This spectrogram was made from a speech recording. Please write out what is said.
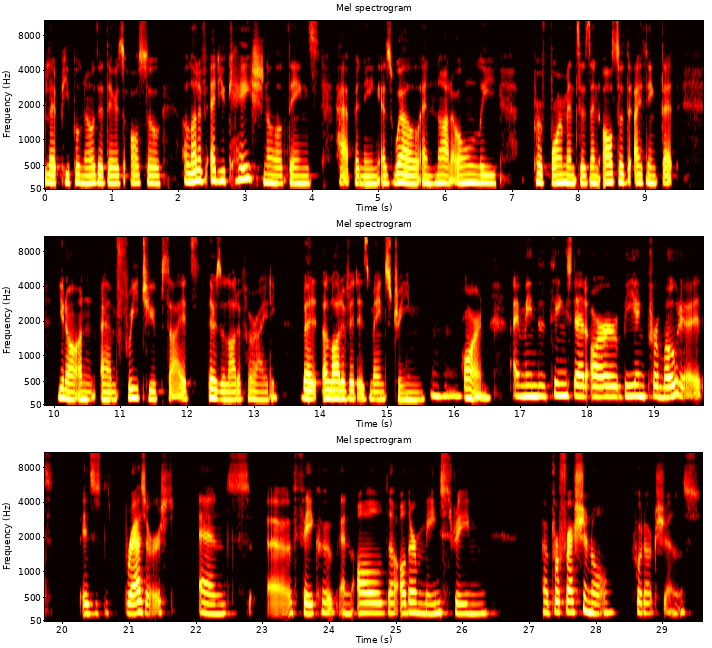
let people know that there's also a lot of educational things happening as well, and not only performances. And also, th- I think that, you know, on um, free tube sites, there's a lot of variety, but a lot of it is mainstream Mhm. porn. I mean, the things that are being promoted, it's Brazzers and uh, Fake Hub and all the other mainstream uh, professional productions.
